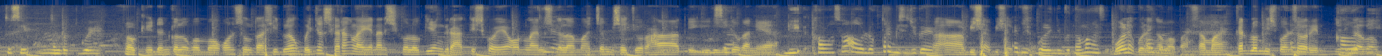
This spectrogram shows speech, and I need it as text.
itu sih menurut gue Oke, dan kalau mau konsultasi doang, banyak sekarang layanan psikologi yang gratis kok ya, online Iya. segala macam bisa curhat kayak gitu-gitu kan ya. di kalau Alo dokter bisa juga ya ah, bisa bisa eh bisa. boleh nyebut nama nggak sih Boleh boleh Oh, nggak apa-apa sama kan belum disponsorin. Kalau di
